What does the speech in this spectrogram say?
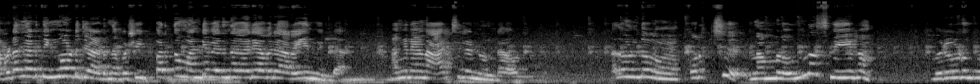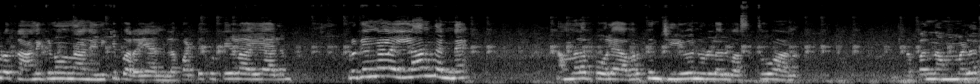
അവിടെ നിന്നെടുത്ത് ഇങ്ങോട്ട് ചാടുന്നത്. പക്ഷേ ഇപ്പുറത്തും വണ്ടി വരുന്ന കാര്യം അവരറിയുന്നില്ല അങ്ങനെയാണ് ആക്സിഡന്റ് ഉണ്ടാവുന്നത്. അതുകൊണ്ട് കുറച്ച് നമ്മളൊന്ന് സ്നേഹം ഇവരോടും കൂടെ കാണിക്കണമെന്നാണ് എനിക്ക് പറയാനുള്ളത്. പട്ടിക്കുട്ടികളായാലും മൃഗങ്ങളെല്ലാം തന്നെ നമ്മളെപ്പോലെ അവർക്കും ജീവനുള്ള ഒരു വസ്തുവാണ്. അപ്പം നമ്മൾ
